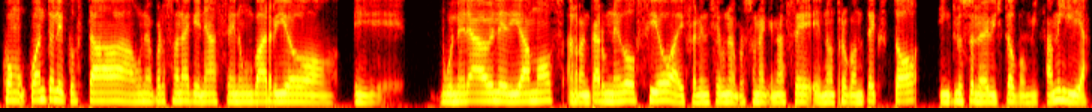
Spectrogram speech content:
cuánto le costaba a una persona que nace en un barrio eh, vulnerable, digamos, arrancar un negocio, a diferencia de una persona que nace en otro contexto, incluso lo he visto con mi familia,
